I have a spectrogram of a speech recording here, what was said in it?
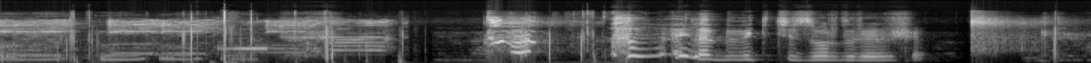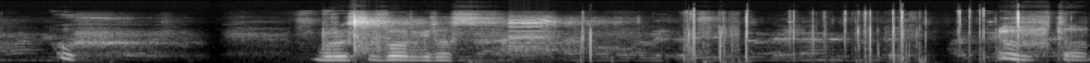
Eğlenmemek için zor duruyor şu an. Burası zor biraz. Uf tamam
